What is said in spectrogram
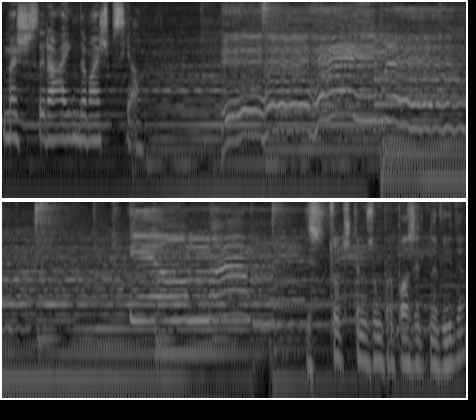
mas será ainda mais especial. E se todos temos um propósito na vida,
